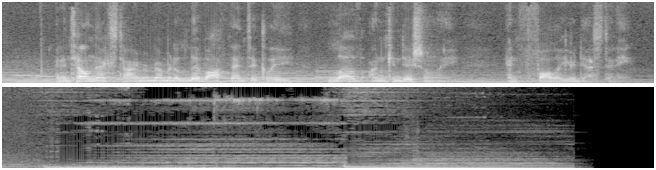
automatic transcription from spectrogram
And until next time, remember to live authentically, love unconditionally, and follow your destiny.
